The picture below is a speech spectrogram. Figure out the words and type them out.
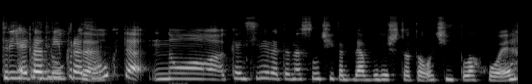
три это продукта? три продукта, но консилер это на случай, когда будет что-то очень плохое.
